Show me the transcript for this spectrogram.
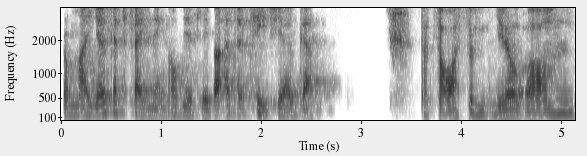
from my yoga training, obviously, but I don't teach yoga. That's awesome. You know, um,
